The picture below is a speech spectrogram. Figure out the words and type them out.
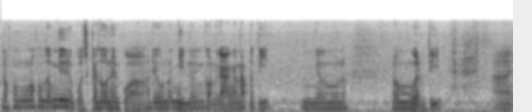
Nó không nó không giống như của Skazone hay của HDO nó nhìn nó gọn gàng ngăn nắp một tí. Nó, nó, nó mượt một tí. Đấy.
